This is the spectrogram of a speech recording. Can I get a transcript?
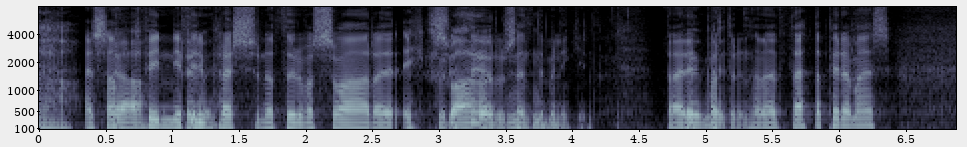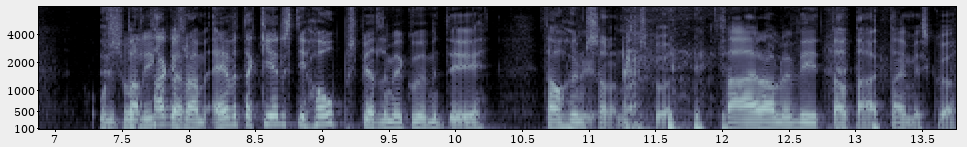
en samt Já, finn ég fyrir einmitt. pressun að þurfa að svara þér Svara, þegar þú mhm. sendir mér linkin það er eitt parturinn, þannig að þetta pyrra með þess og Bara líka taka fram, ef þetta gerist í hópspjalli með Guðmundi þá hunsar hann sko. Það er alveg vita á dag, dæmi sko.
